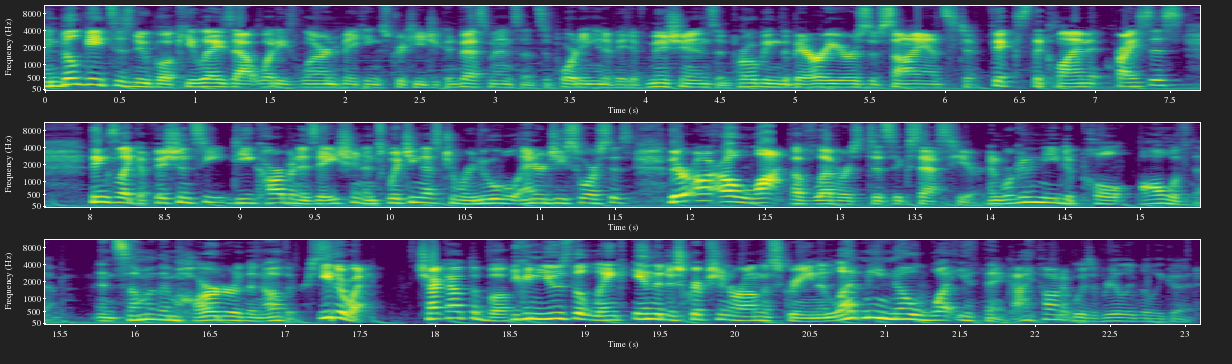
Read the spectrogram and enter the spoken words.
In Bill Gates' new book, he lays out what he's learned making strategic investments and supporting innovative missions and probing the barriers of science to fix the climate crisis. Things like efficiency, decarbonization, and switching us to renewable energy sources. There are a lot of levers to success here, and we're gonna need to pull all of them, and some of them harder than others. Either way, check out the book. You can use the link in the description or on the screen and let me know what you think. I thought it was really, really good.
